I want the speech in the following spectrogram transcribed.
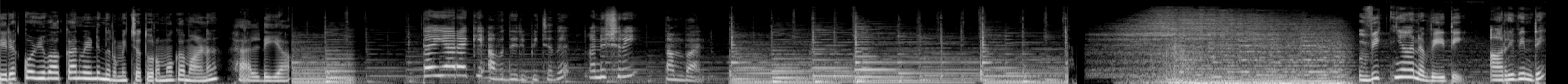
തിരക്കൊഴിവാക്കാൻ വേണ്ടി നിർമ്മിച്ച തുറമുഖമാണ് ഹാൽഡിയ. തയ്യാറാക്കി അവതരിപ്പിച്ചത് അനുശ്രീ തമ്പാൻ. വിജ്ഞാനവേദി അറിവിന്റെ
